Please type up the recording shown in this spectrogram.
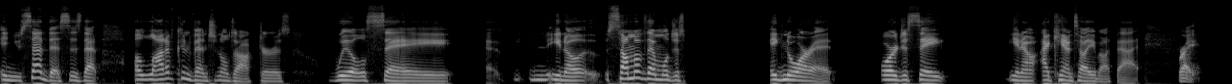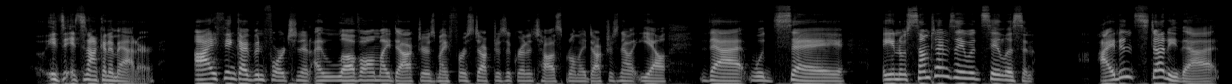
and you said this, is that a lot of conventional doctors will say, you know, some of them will just ignore it or just say, you know, I can't tell you about that. Right. It's it's not going to matter. I think I've been fortunate. I love all my doctors. My first doctor's at Greenwich Hospital. My doctor's now at Yale that would say, you know, sometimes they would say, listen, I didn't study that.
